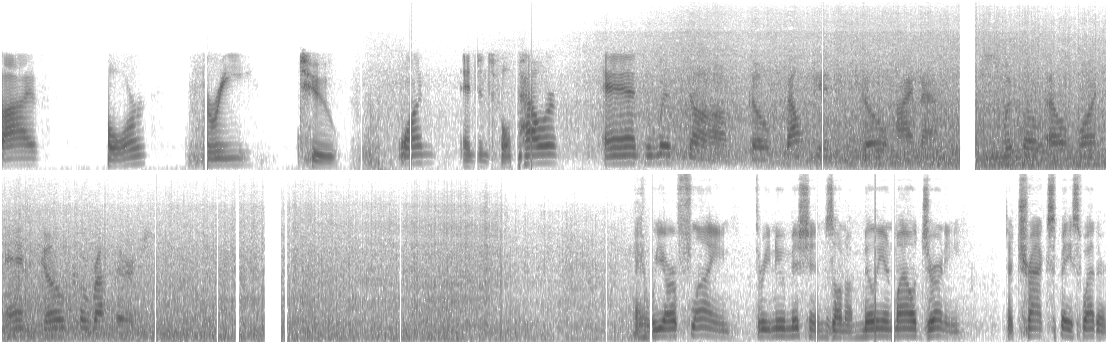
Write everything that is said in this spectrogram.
five, four, three, two, one. Engines full power and liftoff. Go Falcon, go IMAP, SWFO L1, and go Carruthers. And we are flying three new missions on a million mile journey to track space weather.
